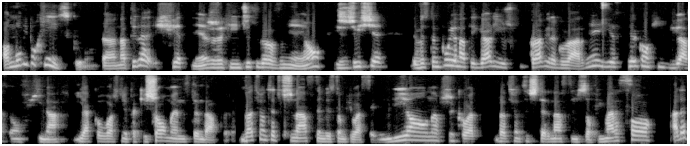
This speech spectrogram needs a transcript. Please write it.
On mówi po chińsku, e, na tyle świetnie, że Chińczycy go rozumieją i rzeczywiście Występuje na tej gali już prawie regularnie i jest wielką gwiazdą w Chinach, jako właśnie taki showman stand-uper. W 2013 wystąpiła Celine Dion na przykład, w 2014 Sophie Marceau, ale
